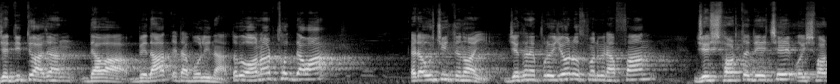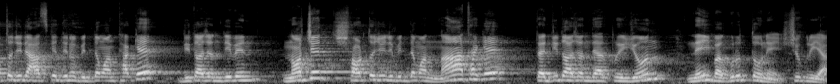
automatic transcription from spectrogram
যে দ্বিতীয় আজান দেওয়া বেদাত, এটা বলি না। তবে অনর্থক দেওয়া এটা উচিত নয়। যেখানে প্রয়োজন, ওসমান বিন আফফান যে শর্ত দিয়েছে, ওই শর্ত যদি আজকের দিনে বিদ্যমান থাকে, দ্বিতীয় আজান দিবেন। নচেত শর্ত যদি বিদ্যমান না থাকে, তাই দ্বিতীয় আজান দেওয়ার প্রয়োজন নেই বা গুরুত্বও নেই। শুক্রিয়া।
